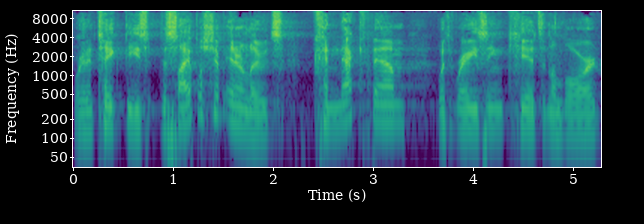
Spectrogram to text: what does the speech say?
We're going to take these discipleship interludes, connect them with raising kids in the Lord,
